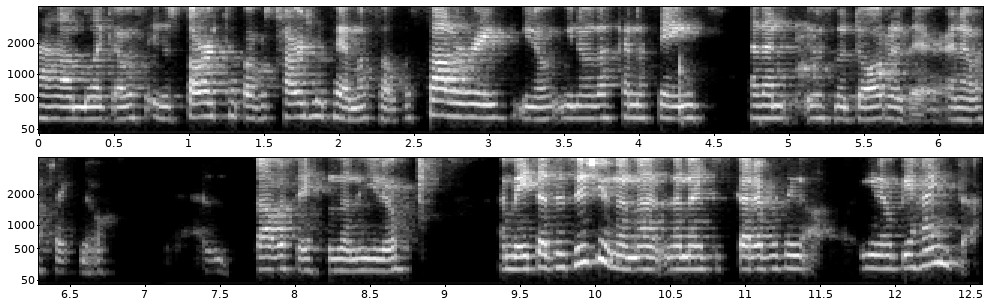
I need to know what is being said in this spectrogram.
Um, like I was in a startup, I was hardly paying myself a salary, you know, you know that kind of thing. And then it was my daughter there, and I was like, no, that was it. And then you know, I made that decision, and then I just got everything, you know, behind that.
